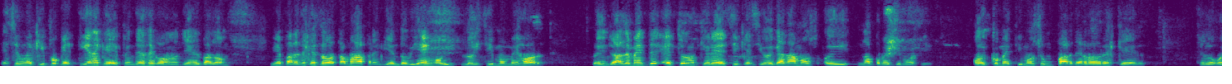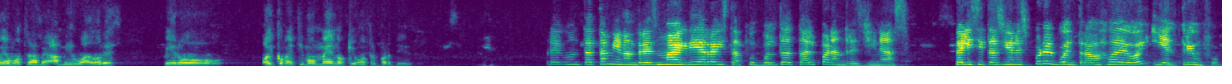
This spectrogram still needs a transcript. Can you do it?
Es un equipo que tiene que defenderse cuando no tiene el balón. Y me parece que eso lo estamos aprendiendo bien. Hoy lo hicimos mejor. Pero indudablemente esto no quiere decir que si hoy ganamos, hoy no cometimos así. Hoy cometimos un par de errores que se los voy a mostrar a mis jugadores, pero hoy cometimos menos que en otros partidos. Pregunta también Andrés Magri de Revista Fútbol Total para Andrés Ginás. Felicitaciones por el buen trabajo de hoy y el triunfo.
